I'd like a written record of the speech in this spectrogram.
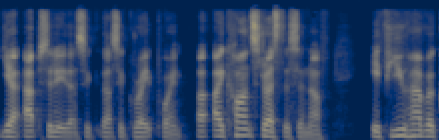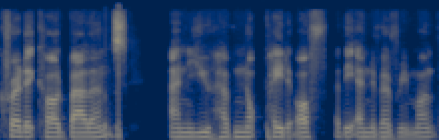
Yeah, absolutely. That's a that's a great point. I, I can't stress this enough if you have a credit card balance and you have not paid it off at the end of every month,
